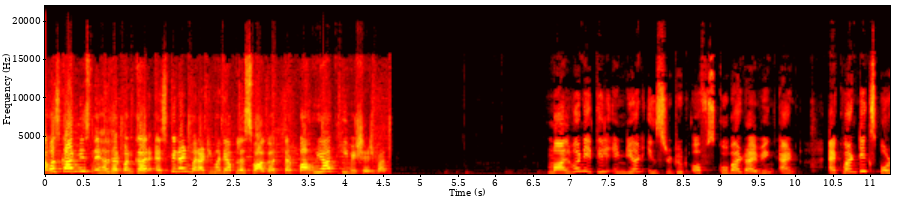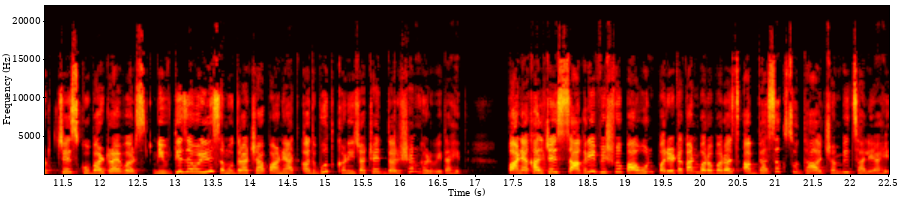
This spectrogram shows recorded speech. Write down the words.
नमस्कार मी Snehal Dharpankar S P nine मराठीमध्ये आपलं स्वागत. तर पाहुयात ही विशेष बातमी. मालवण येथील Indian institute of scuba driving and aquatic स्पोर्ट्सचे स्कुबा ड्रायव्हर्स निवतीजवळील समुद्राच्या पाण्यात अद्भुत खनिजाचे दर्शन घडवित आहेत. पाण्याखालचे सागरी विश्व पाहून पर्यटकांबरोबरच अभ्यासक सुद्धा अचंबित झाले आहेत.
